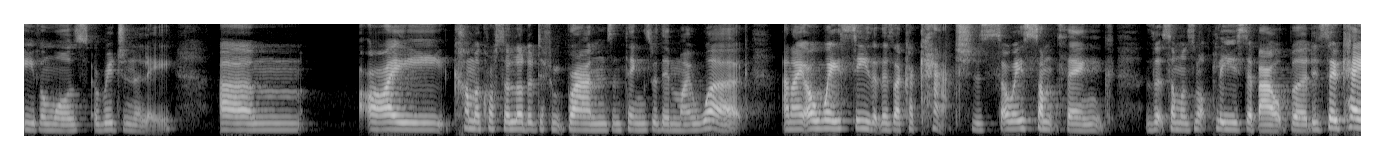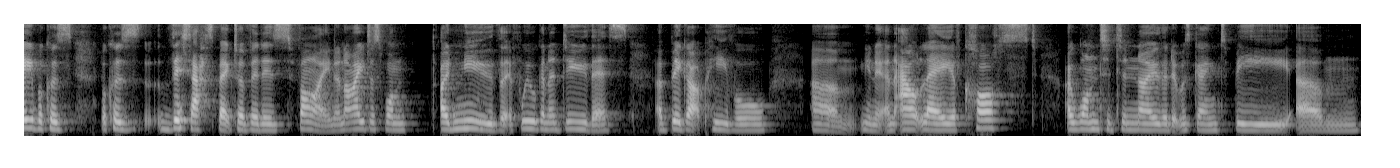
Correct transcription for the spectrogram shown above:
even was originally. Um, I come across a lot of different brands and things within my work, and I always see that there's like a catch. There's always something that someone's not pleased about, but it's okay because because this aspect of it is fine. And I just want I knew that if we were going to do this, a big upheaval, um, you know, an outlay of cost, I wanted to know that it was going to be um,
